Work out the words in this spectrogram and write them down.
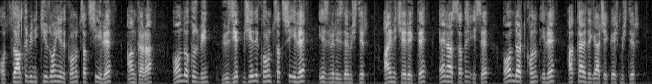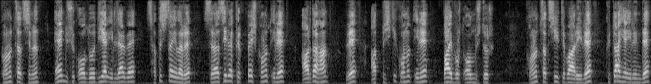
36.217 konut satışı ile Ankara, 19.177 konut satışı ile İzmir izlemiştir. Aynı çeyrekte en az satış ise 14 konut ile Hakkari'de gerçekleşmiştir. Konut satışının en düşük olduğu diğer iller ve satış sayıları sırasıyla 45 konut ile Ardahan ve 62 konut ile Bayburt olmuştur. Konut satışı itibariyle Kütahya ilinde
